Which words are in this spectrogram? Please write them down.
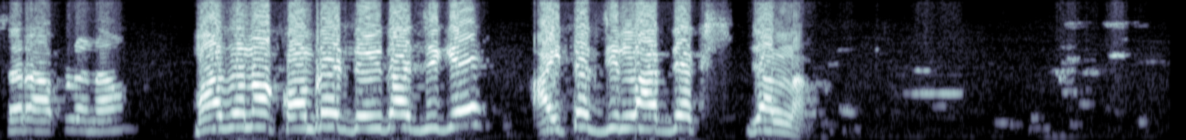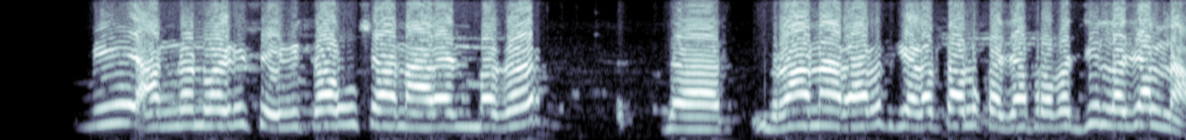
सर आपलं नाव? माझं नाव कॉम्रेड देविदास जिगे आयटक जिल्हा अध्यक्ष जालना. मी अंगणवाडी सेविका उषा नारायण मगर अ, राहणार आरसखेडा तालुका जाफराबाद जिल्हा जालना.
